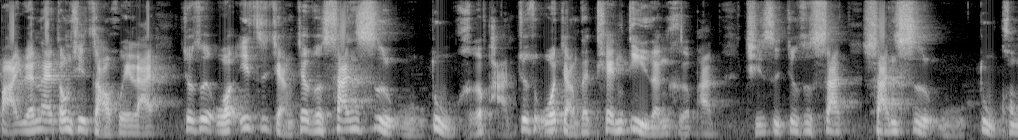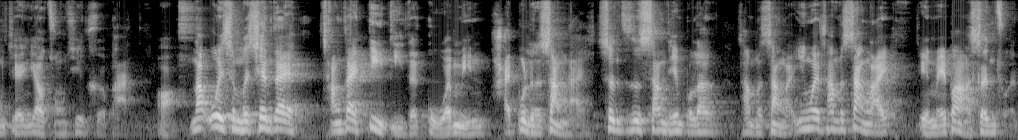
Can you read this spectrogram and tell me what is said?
把原来东西找回来。就是我一直讲叫做三四五度合盘，就是我讲的天地人合盘，其实就是三三四五度空间要重新合盘。啊，那为什么现在藏在地底的古文明还不能上来，甚至是上天不让他们上来？因为他们上来也没办法生存，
